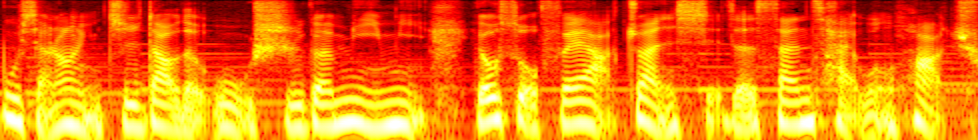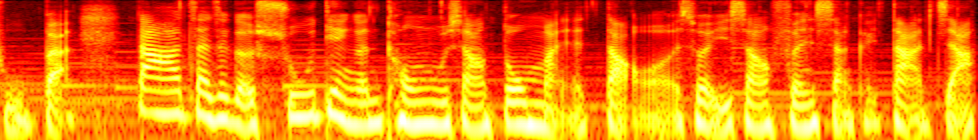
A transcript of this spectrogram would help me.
不想让你知道的五十个秘密》，由索菲亚撰写，这三彩文化出版，大家在这个书店跟通路上都买得到啊。所以以上分享给大家。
